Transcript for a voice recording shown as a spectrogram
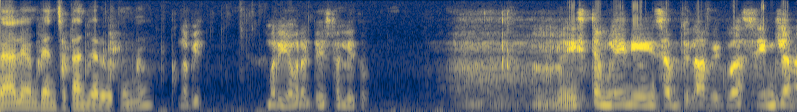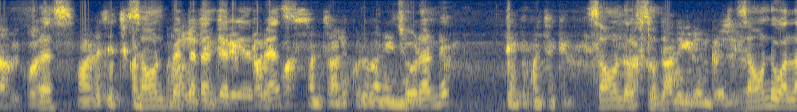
వాల్యూమ్ పెంచడం జరుగుతుంది. మరి ఎవరంటే ఇష్టం లేదు? ఇష్టం లేని సభ్యుల బిగ్ బాస్ ఇంట్లో నా బిగ్ బాస్ సౌండ్ పెట్టడం జరిగింది ఫ్రెండ్స్. చూడండి. సౌండ్ వస్తుంది. సౌండ్ వల్ల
